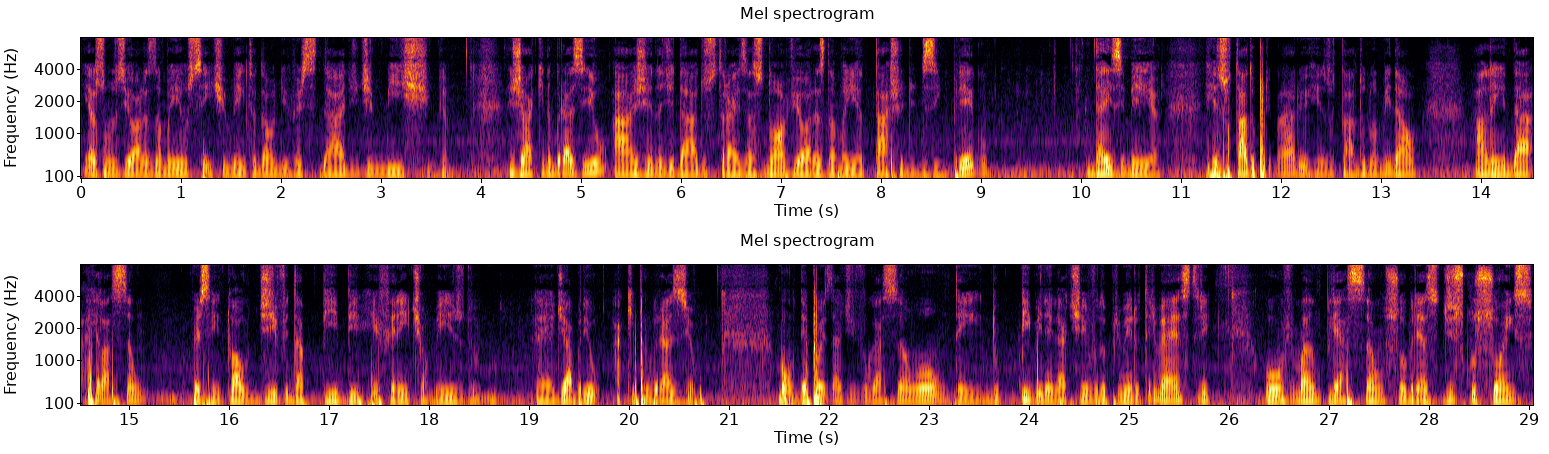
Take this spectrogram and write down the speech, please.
e às 11 horas da manhã o sentimento da Universidade de Michigan. Já aqui no Brasil, a agenda de dados traz às 9 horas da manhã taxa de desemprego, 10 e meia resultado primário e resultado nominal, além da relação percentual dívida PIB referente ao mês do, é, de abril aqui para o Brasil. Bom, depois da divulgação ontem do PIB negativo do primeiro trimestre, houve uma ampliação sobre as discussões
